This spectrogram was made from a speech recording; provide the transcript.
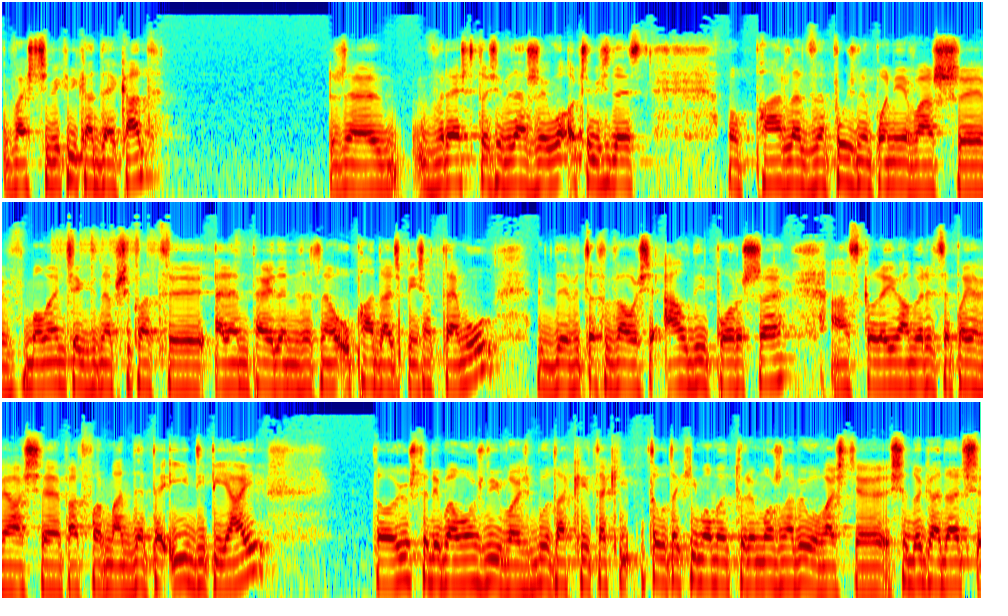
właściwie kilka dekad, że wreszcie to się wydarzyło. Oczywiście to jest o parę lat za późno, ponieważ w momencie, gdy na przykład LMP1 zaczynał upadać 5 lat temu, gdy wycofywało się Audi, Porsche, a z kolei w Ameryce pojawiała się platforma DPI, DPI, to już wtedy była możliwość. Był taki, taki, to był taki moment, w którym można było właśnie się dogadać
